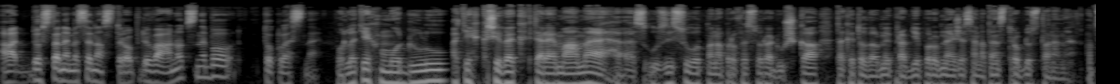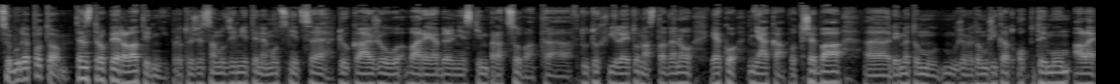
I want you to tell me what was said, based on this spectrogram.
a dostaneme se na strop do Vánoc, nebo to klesne. Podle těch modulů a těch křivek, které máme eh, z UZISu od pana profesora Duška, tak je to velmi pravděpodobné, že se na ten strop dostaneme. A co bude potom? Ten strop je relativní, protože samozřejmě ty nemocnice dokážou variabilně s tím pracovat. Eh, v tuto chvíli je to nastaveno jako nějaká potřeba, eh, dejme tomu, můžeme tomu říkat optimum, ale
